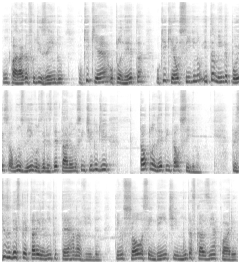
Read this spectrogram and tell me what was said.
um parágrafo dizendo o que, que é o planeta, o que, que é o signo, e também depois alguns livros eles detalham no sentido de tal planeta em tal signo. Preciso despertar o elemento terra na vida. Tenho Sol ascendente e muitas casas em aquário.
